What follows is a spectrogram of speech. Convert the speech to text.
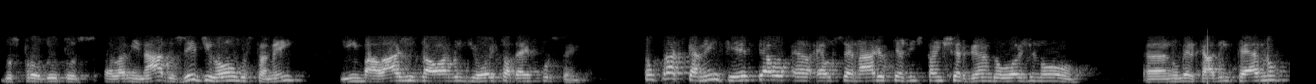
dos produtos eh, laminados e de longos também, e embalagens da ordem de 8% a 10%. Então, praticamente, esse é o, é, é o cenário que a gente está enxergando hoje no, uh, no mercado interno,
